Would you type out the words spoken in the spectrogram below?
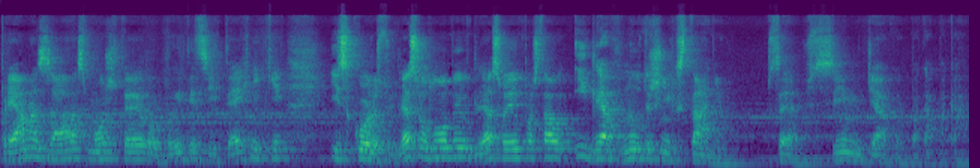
прямо зараз можете робити ці техніки із користю для суглобів, для своїх постав і для внутрішніх станів. Все, всім дякую, пока-пока.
